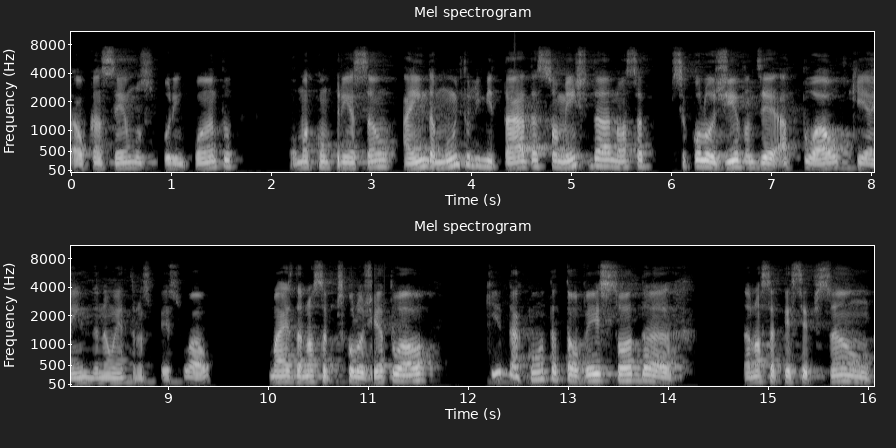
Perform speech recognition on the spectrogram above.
alcancemos por enquanto uma compreensão ainda muito limitada somente da nossa psicologia, vamos dizer, atual, que ainda não é transpessoal, mas da nossa psicologia atual, que dá conta talvez só da, da nossa percepção,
